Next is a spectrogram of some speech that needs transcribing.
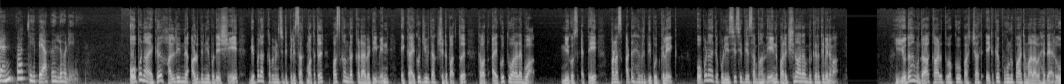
දැන් පොත් කිහිපයක් ලොහොඩින්. ඕපනායක හල්ලින්න අලුදනිය ප්‍රදේශයේ ගෙපලක් කපමින් සිටි පිරිසක් මතට පස්කන්දක් කඩා වැටීමෙන් එක් අයෙකු ජීවිතක්ෂයට පත්ව තවත් අයෙකු තුවාල ලැබුවා. මියගොස් ඇතේ පනස් අට හැවිරිදි පුද්ගලයෙක්. ඕපනායක පොලිසිය සිද්ධිය සම්බන්ධයෙන් පරීක්ෂණ ආරම්භ කර තිබෙනවා. යුද හමුදා කාලතුවක්කු පශ්චාත් ඒකක පුහුණු පාඨමාලාව හැදෑරූ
